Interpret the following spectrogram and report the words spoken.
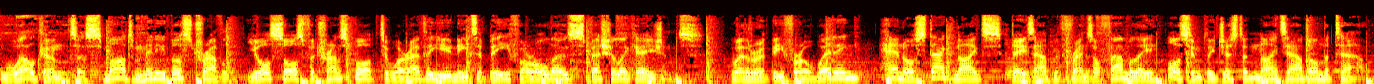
Welcome to Smart Minibus Travel, your source for transport to wherever you need to be for all those special occasions. Whether it be for a wedding, hen or stag nights, days out with friends or family, or simply just a night out on the town,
